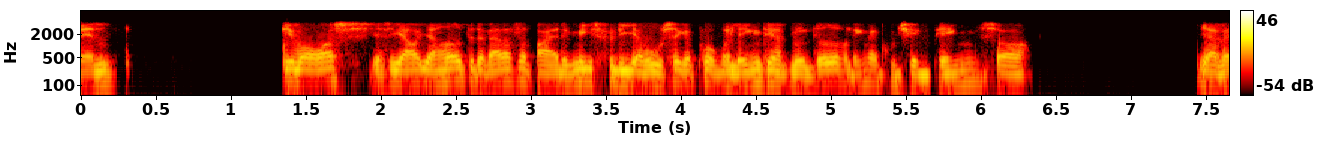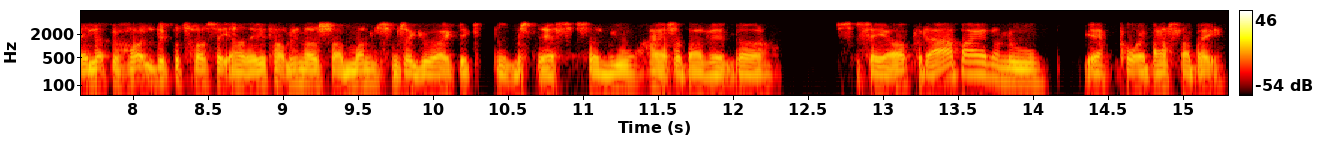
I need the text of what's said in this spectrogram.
men det var også, altså jeg, jeg havde det der hverdagsarbejde mest, fordi jeg var usikker på, hvor længe det har blevet ved, og hvor længe man kunne tjene penge, så jeg valgte at beholde det, på trods af, at jeg havde rigtig travlt hen over sommeren, som så gjorde, at jeg gik ned med stress. Så nu har jeg så bare valgt at så sagde jeg op på det arbejde, og nu ja, prøver jeg bare at slappe af.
